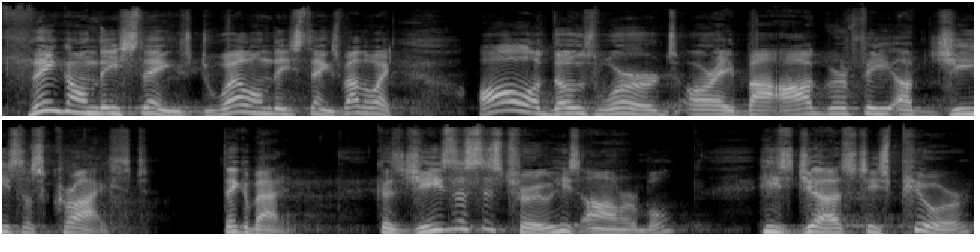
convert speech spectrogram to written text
think on these things, dwell on these things. By the way, all of those words are a biography of Jesus Christ. Think about it. Because Jesus is true, He's honorable, He's just, He's pure.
